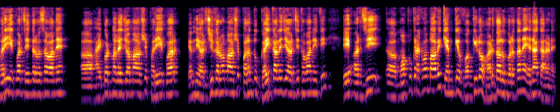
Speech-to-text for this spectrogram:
ફરી એકવાર ચૈતર વસાવાને હાઈકોર્ટમાં લઈ જવામાં આવશે, ફરી એકવાર એમની અરજી કરવામાં આવશે, પરંતુ ગઈકાલે જે અરજી થવાની હતી, એ અરજી મોકૂફ રાખવામાં આવી, કેમ કે વકીલો હડતાલ ઉપર હતા ને એના કારણે.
